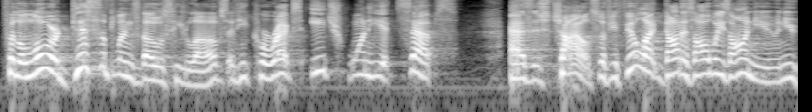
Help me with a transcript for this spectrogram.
For the Lord disciplines those he loves and he corrects each one he accepts as his child. So if you feel like God is always on you and you,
